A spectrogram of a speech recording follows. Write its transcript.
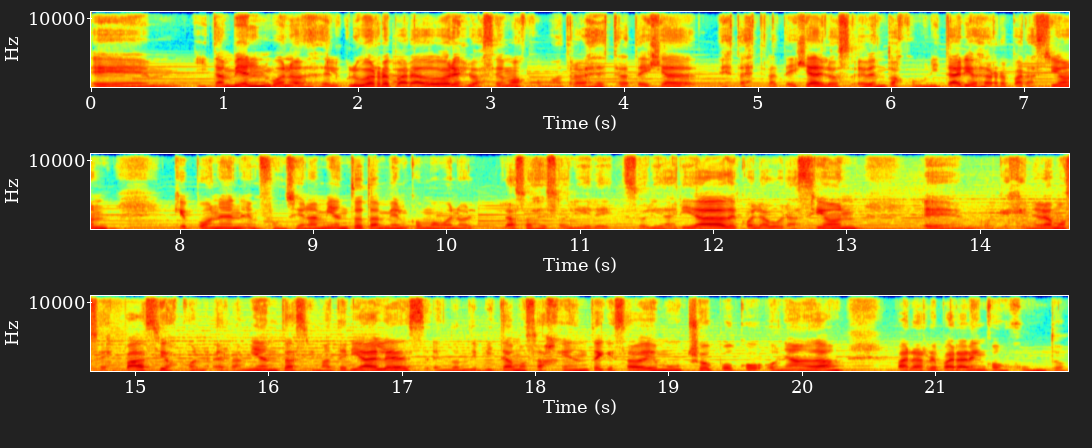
Eh, y también, bueno, desde el Club de Reparadores lo hacemos como a través de esta estrategia de los eventos comunitarios de reparación que ponen en funcionamiento también como, bueno, lazos de solidaridad, de colaboración, eh, porque generamos espacios con herramientas y materiales en donde invitamos a gente que sabe mucho, poco o nada para reparar en conjunto.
